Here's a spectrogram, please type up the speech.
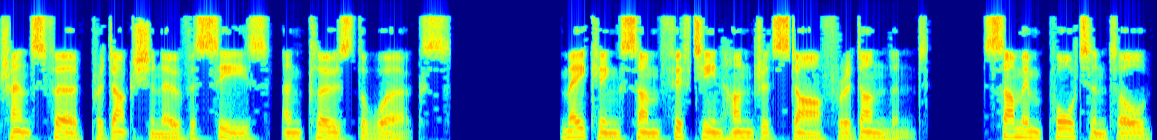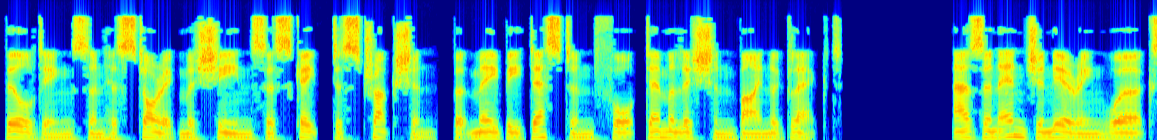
transferred production overseas, and closed the works making some 1,500 staff redundant. Some important old buildings and historic machines escaped destruction, but may be destined for demolition by neglect. As an engineering works,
